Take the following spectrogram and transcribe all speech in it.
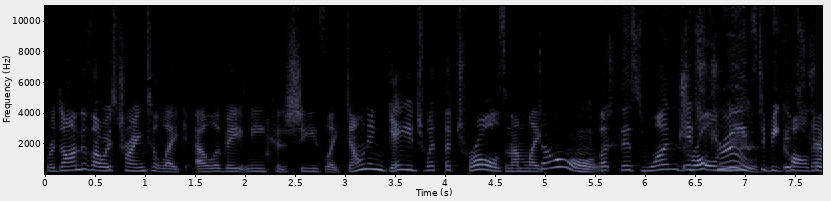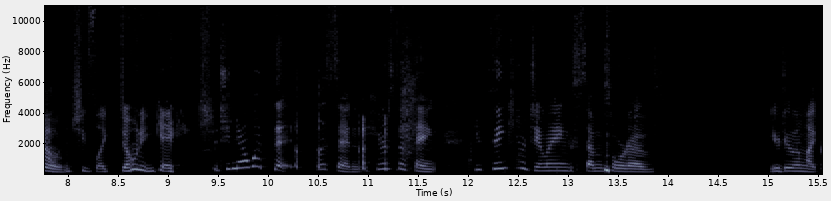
RaDonda's always trying to like elevate me because she's like, don't engage with the trolls. And I'm like, Don't. but this one troll needs to be called out. And she's like, don't engage. But you know what? The listen. Here's the thing. You think you're doing some sort of you're doing like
